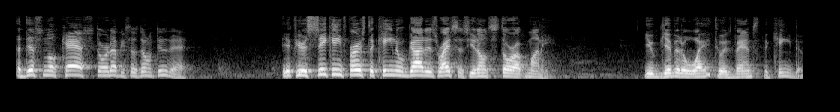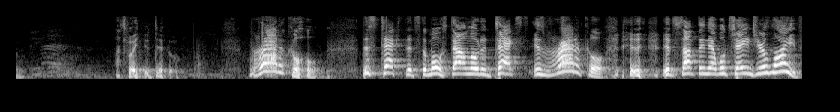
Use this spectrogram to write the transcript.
additional cash stored up. He says, don't do that. If you're seeking first the kingdom of God, his righteousness, you don't store up money. You give it away to advance the kingdom. That's what you do. Radical. This text that's the most downloaded text is radical. It's something that will change your life.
